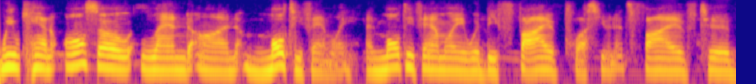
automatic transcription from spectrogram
We can also lend on multifamily, and multifamily would be five plus units, five to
